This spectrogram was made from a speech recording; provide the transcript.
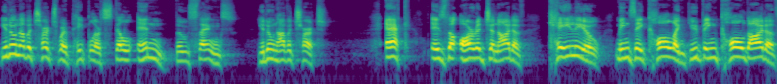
You don't have a church where people are still in those things. You don't have a church. Ek is the origin out of. Kaleo means a calling, you being called out of.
